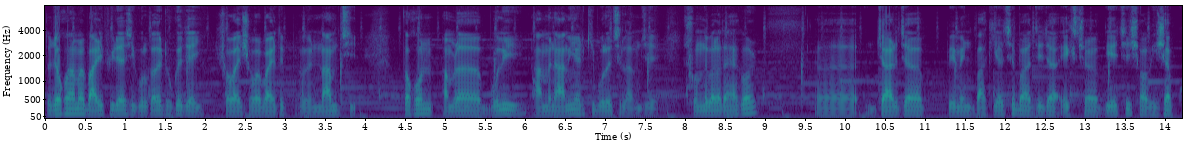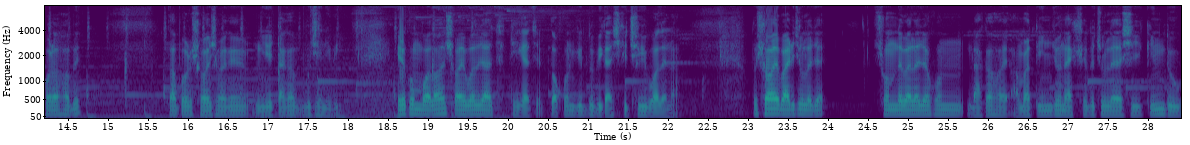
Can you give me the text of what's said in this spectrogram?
তো যখন আমরা বাড়ি ফিরে আসি, কলকাতায় ঢুকে যাই, সবাই সবার বাড়িতে নামছি, তখন আমরা বলি মানে আমি আর কি বলেছিলাম যে, সন্ধেবেলা দেখা কর যার যা পেমেন্ট বাকি আছে বা যে যা এক্সট্রা দিয়েছি, সব হিসাব করা হবে। তারপর সবাই সবাইকে নিজের টাকা বুঝে নিবি। এরকম বলা হয়, সবাই বলে যে আচ্ছা ঠিক আছে। তখন কিন্তু বিকাশ কিছুই বলে না। তো সবাই বাড়ি চলে যায়। সন্ধেবেলা যখন ডাকা হয়, আমরা তিনজন একসাথে চলে আসি, কিন্তু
